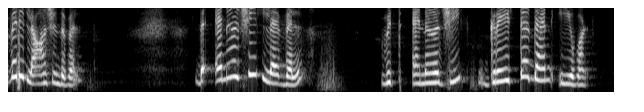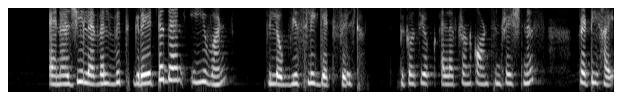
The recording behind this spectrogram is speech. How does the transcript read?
very large in the well, the energy level with energy greater than E1, energy level with greater than E1 will obviously get filled because your electron concentration is pretty high.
